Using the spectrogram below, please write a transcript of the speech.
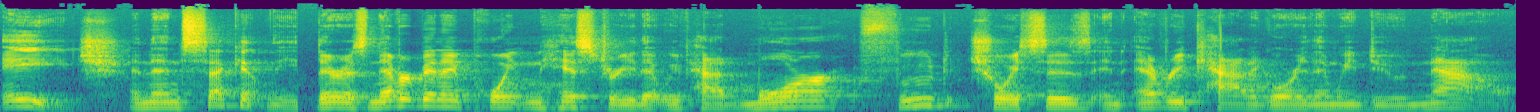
age. And then, secondly, there has never been a point in history that we've had more food choices in every category than we do now.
